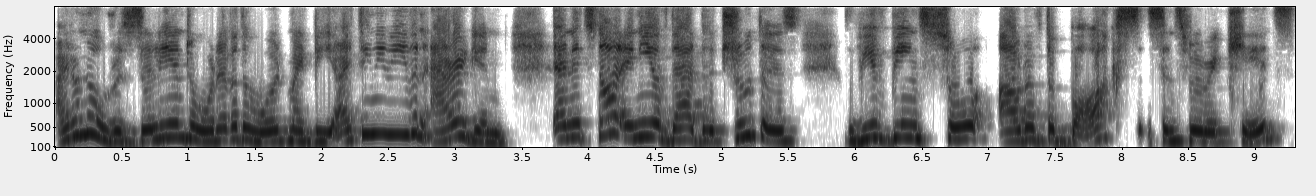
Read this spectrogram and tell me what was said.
I don't know, resilient or whatever the word might be. I think maybe even arrogant. And it's not any of that. The truth is, we've been so out of the box since we were kids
